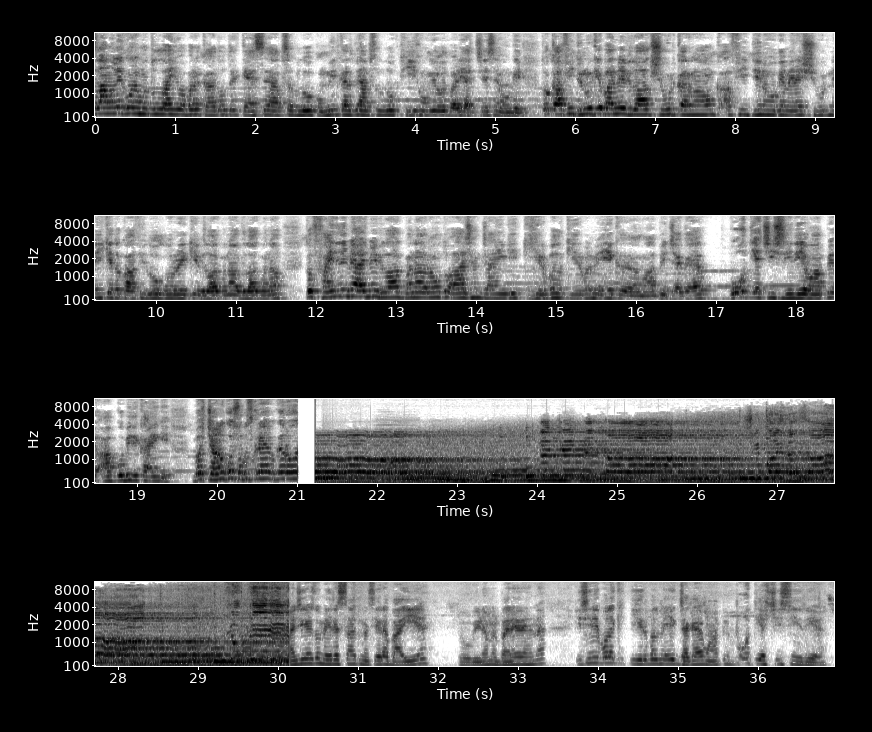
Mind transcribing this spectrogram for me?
अस्सलाम वालेकुम रहमतुल्लाहि व बरकातहू तो कैसे आप सब लोग? उम्मीद करते हैं आप सब लोग ठीक होंगे और बड़े अच्छे से होंगे। तो काफ़ी दिनों के बाद मैं व्लॉग शूट कर रहा हूँ। काफ़ी दिन हो गए मैंने शूट नहीं किया तो काफ़ी लोग बोल रहे कि व्लॉग बनाओ व्लॉग बनाओ। तो फाइनली मैं आज मैं व्लॉग बना रहा हूँ। तो आज हम जाएँगे कीरबल। कीरबल में एक, वहाँ पे जगह है, बहुत ही अच्छी सीनरी है। वहाँ पे आपको भी दिखाएँगे। बस चैनल को सब्सक्राइब करो मेरे साथ मसेरा भाई है तो वीडियो में बने रहना। किसी ने बोला कि कीरबल में एक जगह है, वहाँ पे बहुत ही अच्छी सीनरी है।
